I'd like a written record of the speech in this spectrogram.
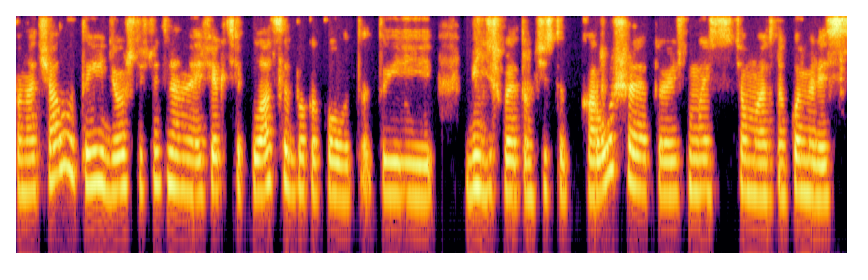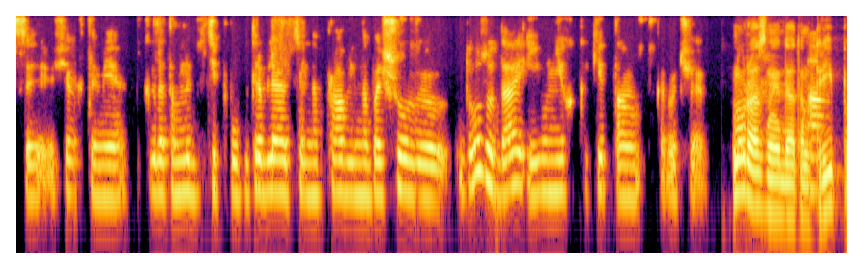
Поначалу ты идешь действительно на эффекте плацебо какого-то. Ты видишь в этом чисто хорошее. То есть мы с Тёмой ознакомились с эффектами, когда там люди типа употребляют целенаправленно большую дозу, да, и у них какие-то там, короче, Ну, разные, да, там а, трип,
